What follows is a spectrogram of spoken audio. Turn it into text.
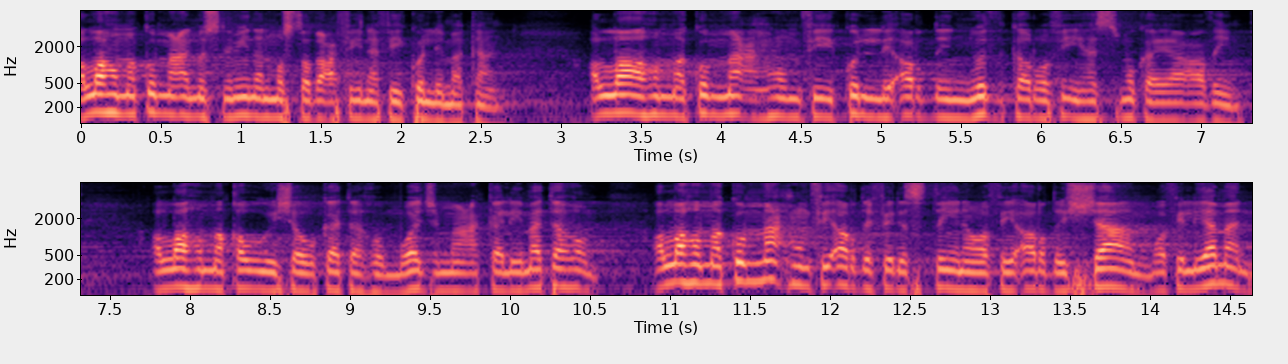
اللهم كن مع المسلمين المستضعفين في كل مكان. اللهم كن معهم في كل أرض يذكر فيها اسمك يا عظيم. اللهم قو شوكتهم واجمع كلمتهم. اللهم كن معهم في أرض فلسطين وفي أرض الشام وفي اليمن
